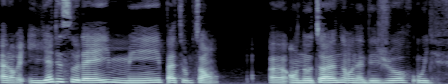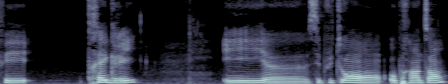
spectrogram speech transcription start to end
alors il y a du soleil, mais pas tout le temps. Euh, en automne, on a des jours où il fait très gris. Et euh, c'est plutôt au printemps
